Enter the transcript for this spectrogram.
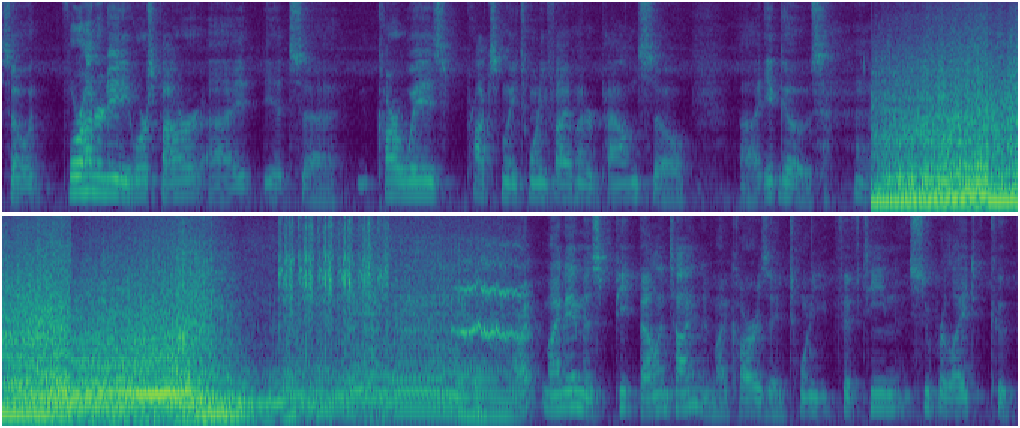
So 480 horsepower. Uh, it, it's uh, car weighs approximately 2,500 pounds, so uh, it goes. All right, my name is Pete Ballentine, and my car is a 2015 Superlite Coupe.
